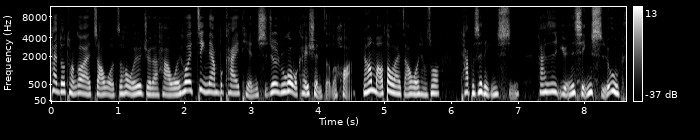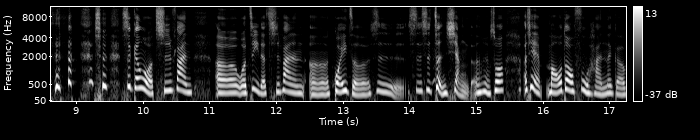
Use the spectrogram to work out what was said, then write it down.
太多团购来找我之后，我就觉得哈，我会尽量不开甜食，就是如果我可以选择的话。然后毛豆来找我，想说它不是零食，它是原型食物，是是跟我吃饭，呃，我自己的吃饭呃规则是是是正向的。想说，而且毛豆富含那个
